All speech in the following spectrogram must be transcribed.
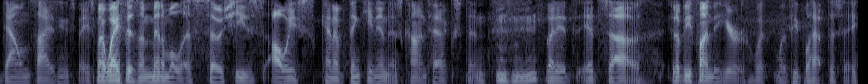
downsizing space? My wife is a minimalist, so she's always kind of thinking in this context. And but it's it's uh, it'll be fun to hear what what people have to say.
